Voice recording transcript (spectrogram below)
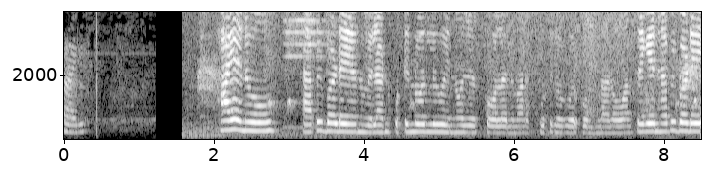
bye hi Anu happy birthday నువ్వు ఇలాంటి పుట్టినరోజులు ఎన్నో చేసుకోవాలని మనస్ఫూర్తిగా కోరుకుంటున్నాను. వన్స్ అగైన్ హ్యాపీ బర్త్డే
